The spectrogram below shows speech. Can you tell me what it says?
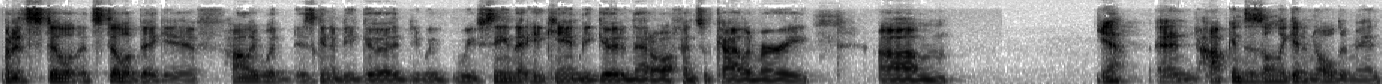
but it's still it's still a big if. Hollywood is going to be good. We've we've seen that he can be good in that offense with Kyler Murray. Um, yeah, and Hopkins is only getting older, man.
